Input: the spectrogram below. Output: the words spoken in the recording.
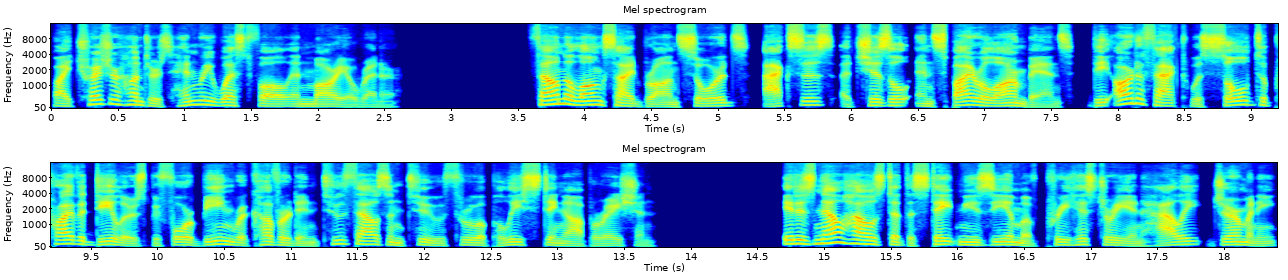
by treasure hunters Henry Westphal and Mario Renner. Found alongside bronze swords, axes, a chisel, and spiral armbands, the artifact was sold to private dealers before being recovered in 2002 through a police sting operation. It is now housed at the State Museum of Prehistory in Halle, Germany,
